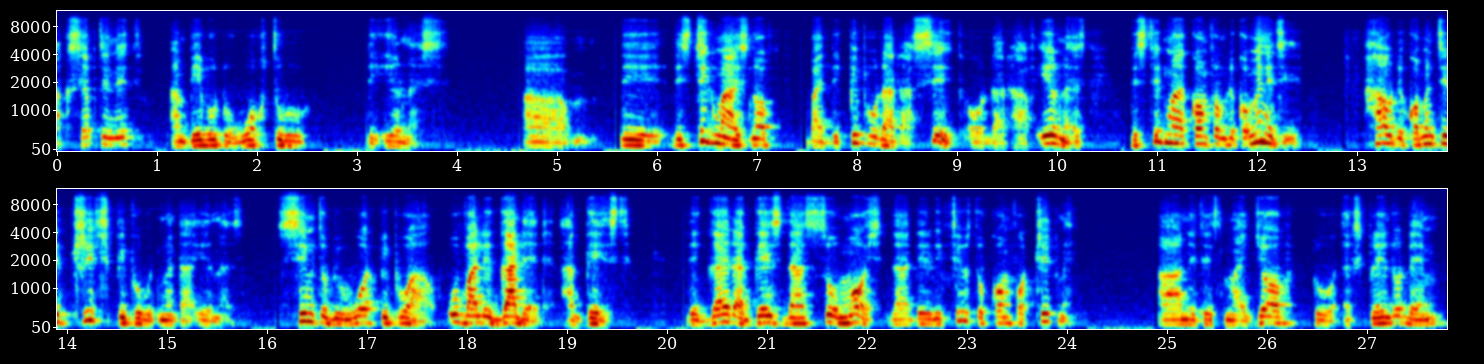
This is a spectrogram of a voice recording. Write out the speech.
accepting it and be able to walk through the illness. Um, the, the stigma is not by the people that are sick or that have illness. The stigma comes from the community, how the community treats people with mental illness seem to be what people are overly guarded against. They guard against that so much that they refuse to come for treatment. And it is my job to explain to them,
